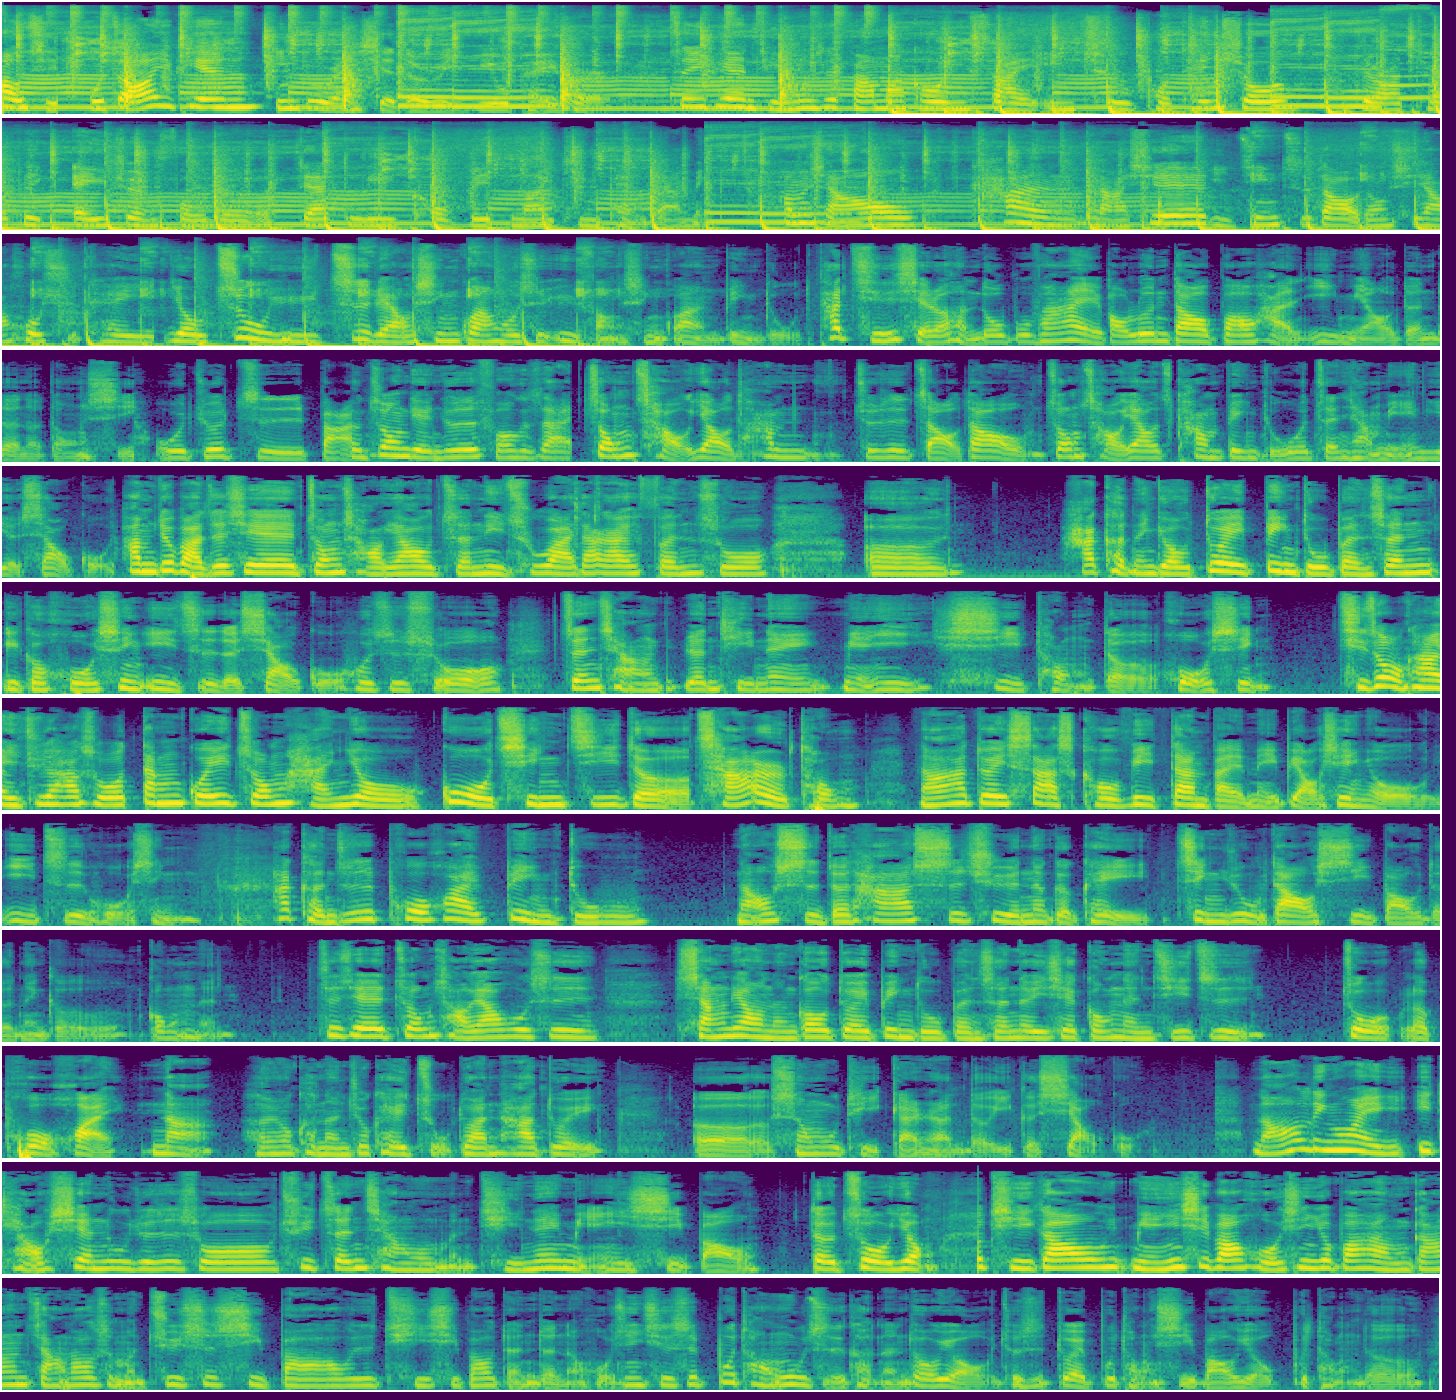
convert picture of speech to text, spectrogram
好奇，我找到一篇印度人写的 review paper，这一篇的题目是 Pharma going side into Potential Therapeutic Agent for the Deadly COVID-19 Pandemic。他们想要看哪些已经知道的东西，然后或许可以有助于治疗新冠或是预防新冠病毒。他其实写了很多部分，他也讨论到包含疫苗等等的东西。我就只把重点就是 focus 在中草药，他们就是找到中草药抗病毒或增强免疫力的效果。他们就把这些中草药整理出来，大概分说，呃。它可能有对病毒本身一个活性抑制的效果，或是说增强人体内免疫系统的活性。其中我看到一句，他说当归中含有过氢基的茶尔酮，然后它对 SARS-CoV 蛋白酶表现有抑制活性，它可能就是破坏病毒，然后使得它失去了那个可以进入到细胞的那个功能。这些中草药或是香料能够对病毒本身的一些功能机制。做了破坏，那很有可能就可以阻断它对呃生物体感染的一个效果。然后另外一一条线路就是说，去增强我们体内免疫细胞的作用，提高免疫细胞活性，就包含我们刚刚讲到什么巨噬细胞，或者 T 细胞等等的活性。其实不同物质可能都有，就是对不同细胞有不同的。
